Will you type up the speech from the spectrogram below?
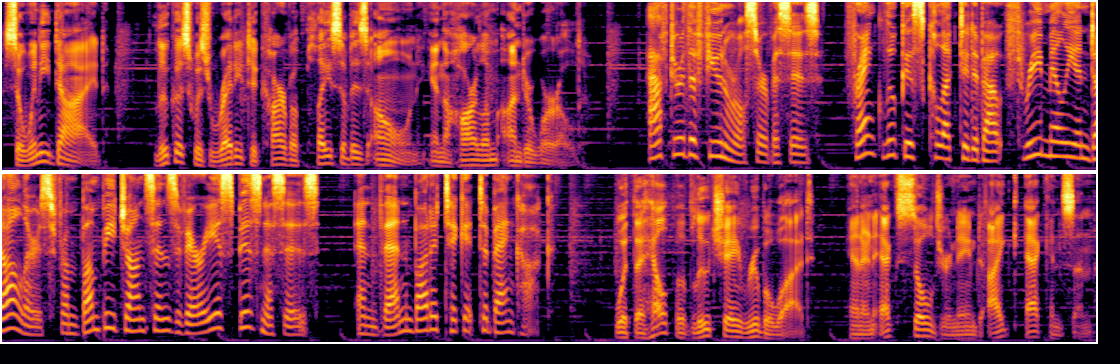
So when he died, Lucas was ready to carve a place of his own in the Harlem underworld. After the funeral services, Frank Lucas collected about $3 million from Bumpy Johnson's various businesses and then bought a ticket to Bangkok. With the help of Luce Rubawat, and an ex soldier named Ike Atkinson,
